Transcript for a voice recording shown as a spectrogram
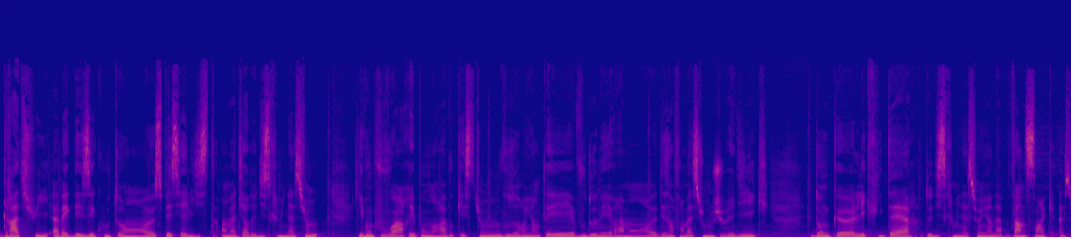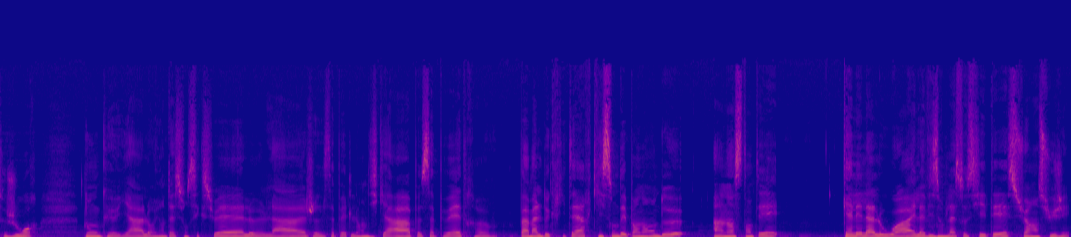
gratuit avec des écoutants euh, spécialistes en matière de discrimination, qui vont pouvoir répondre à vos questions, vous orienter, vous donner vraiment euh, des informations juridiques. Donc, euh, les critères de discrimination, il y en a 25 à ce jour. Donc, il y a l'orientation sexuelle, l'âge, ça peut être le handicap, ça peut être pas mal de critères qui sont dépendants de, un instant T, quelle est la loi et la vision de la société sur un sujet.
